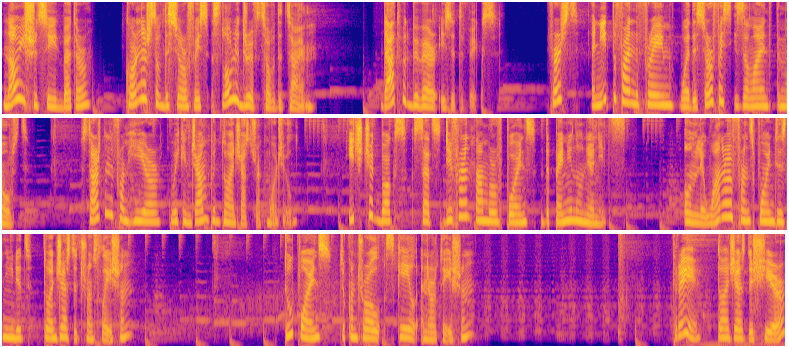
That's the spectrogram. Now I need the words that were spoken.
Now you should see it better. Corners of the surface slowly drifts over the time. That would be very easy to fix. First, I need to find the frame where the surface is aligned the most. Starting from here, we can jump into Adjust Track module. Each checkbox sets different number of points depending on your needs. Only one reference point is needed to adjust the translation, two points to control scale and rotation, three to adjust the shear,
